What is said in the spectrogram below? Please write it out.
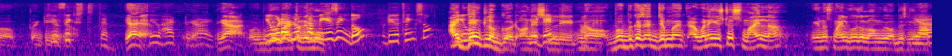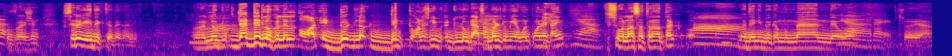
uh, 20 You years. now. fixed them. Yeah, yeah. You had to, yeah. right? Yeah. we- we You would have had to looked remove- amazing though. Do you think so? I You- didn't look good, didn't? honestly. No, but because I, जब मैं uh, when I used to smile ना, you know, smile goes a long way, obviously, in our Yeah. profession. सिर्फ ये दिखते थे खाली. Uh, Look, that did look a little odd. It did, look, did honestly, it looked affable Yeah. to me at one point in time. Yeah. 16, 17 तक. Ah. But then you become a man. They Yeah, right. So yeah.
